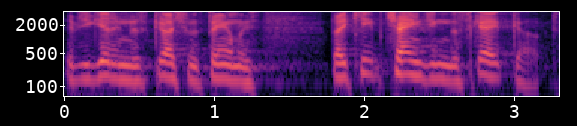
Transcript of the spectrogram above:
If you get in discussion with families, they keep changing the scapegoat.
